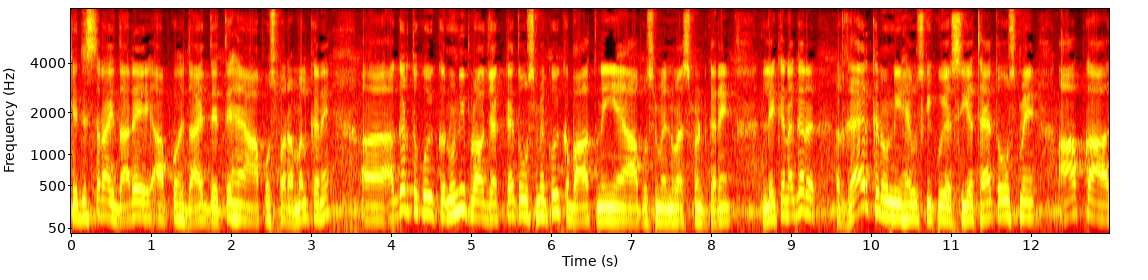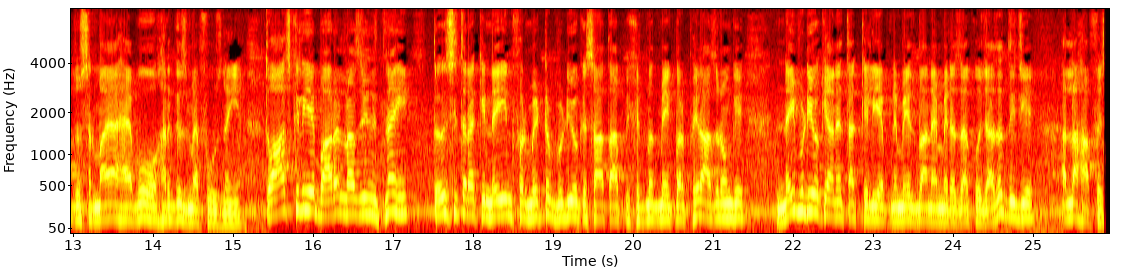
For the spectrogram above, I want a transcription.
कि जिस तरह इदारे आपको हिदायत देते हैं, आप उस पर अमल करें। अगर तो कोई कानूनी प्रोजेक्ट है तो उसमें कोई कबात नहीं है, आप उसमें इन्वेस्टमेंट करें। लेकिन अगर गैर कानूनी है, उसकी कोई हैसियत है तो उसमें आपका जो सरमाया है वो हरगज़ महफूज नहीं है। तो आज के लिए बारह नाजरीन इतना ही। तो इसी तरह की नई इन्फॉर्मेटिव वीडियो के साथ आपकी खिदमत में एक बार फिर हाजिर होंगे। नई वीडियो के आने तक के लिए अपने मेज़बान एम रज़ा को इजाज़त दीजिए। अल्लाह हाफिज़।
